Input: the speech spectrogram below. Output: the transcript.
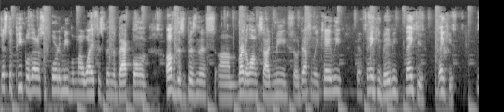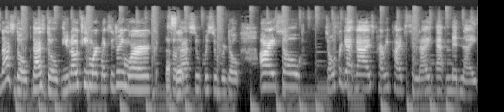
just the people that have supported me but my wife has been the backbone of this business um, right alongside me. So definitely, Kaylee, yeah, thank you, baby. Thank you. Thank you. That's dope. That's dope. You know, teamwork makes the dream work. That's so it. that's super, super dope. All right. So don't forget, guys, Perry Pipes tonight at midnight.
